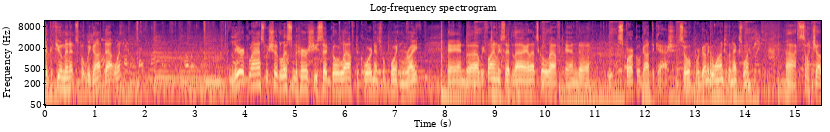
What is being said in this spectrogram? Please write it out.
Took a few minutes, but we got that one. Lyric Glass, we should have listened to her. She said go left, the coordinates were pointing right. And uh, we finally said, let's go left, and uh, Sparkle got the cache. So we're gonna go on to the next one. Uh, such a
